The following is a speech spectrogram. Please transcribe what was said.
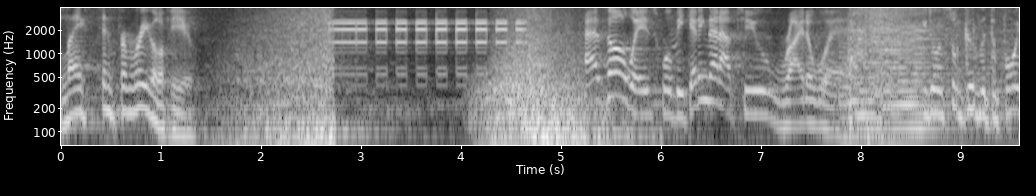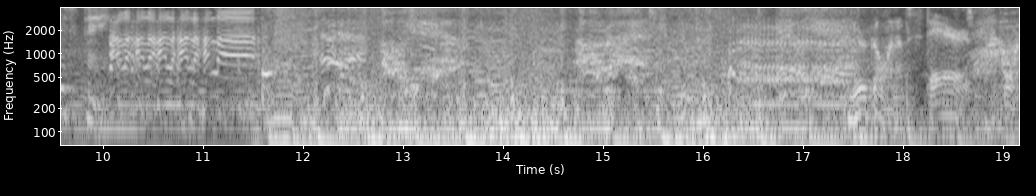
Langston from Regal View. As always, we'll be getting that out to you right away. You're doing so good with the voice thing. Holla, holla, holla, holla, holla! Going upstairs, power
